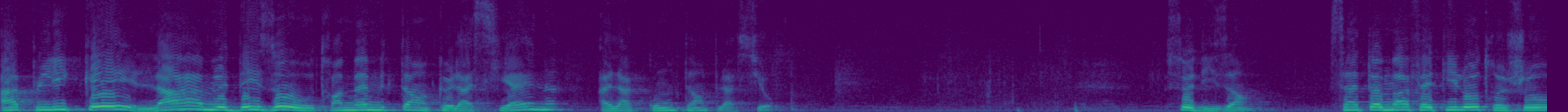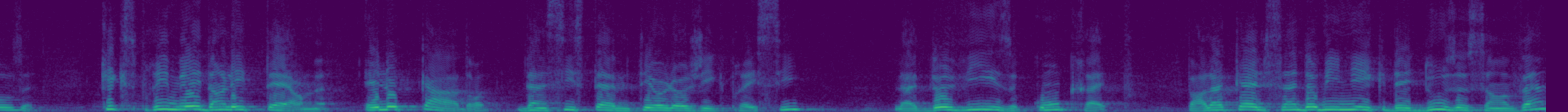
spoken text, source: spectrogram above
appliquer l'âme des autres en même temps que la sienne à la contemplation. Ce disant, Saint Thomas fait-il autre chose qu'exprimer dans les termes et le cadre d'un système théologique précis la devise concrète par laquelle Saint Dominique des 1220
